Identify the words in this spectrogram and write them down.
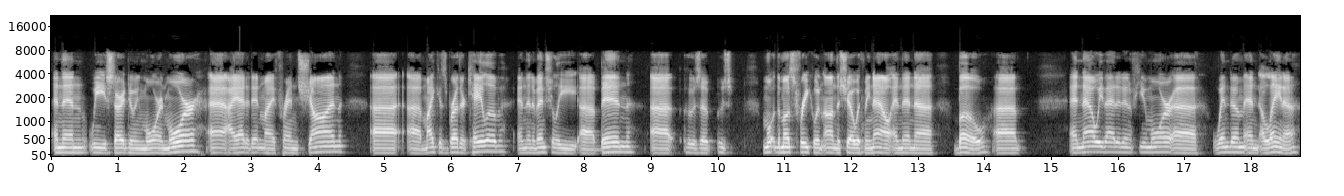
And then we started doing more and more. Uh, I added in my friend Sean, Micah's brother Caleb, and then eventually uh, Ben, uh, who's a who's mo- the most frequent on the show with me now, and then uh, Bo. Uh, and now we've added in a few more, uh, Wyndham and Elena,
